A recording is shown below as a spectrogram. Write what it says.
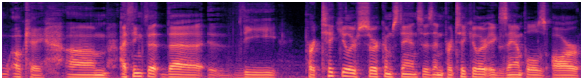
Okay. Um, I think that the the particular circumstances and particular examples are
